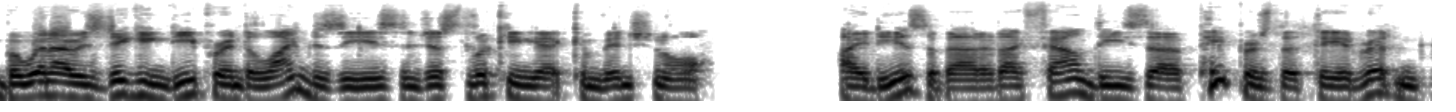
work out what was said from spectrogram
But when I was digging deeper into Lyme disease and just looking at conventional ideas about it, I found these uh, papers that they had written.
